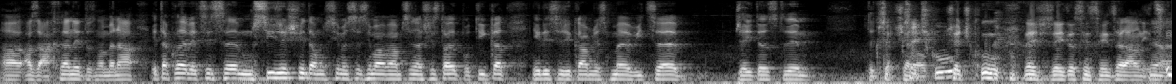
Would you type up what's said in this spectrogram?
a, a záchrany, to znamená, i takové věci se musí řešit a musíme se s nimi v rámci naší stavy potýkat. Někdy si říkám, že jsme více ředitelstvím teď Kře- křečku? křečku, než řejte si silnice dálnic. Jo,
